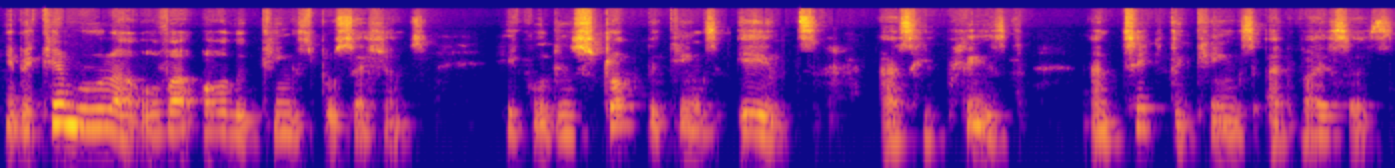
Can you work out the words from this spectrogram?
He became ruler over all the king's possessions. He could instruct the king's aides as he pleased and teach the king's advisers.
